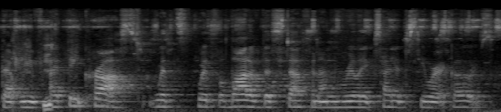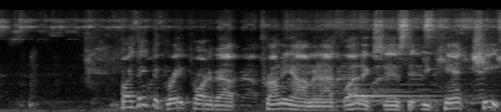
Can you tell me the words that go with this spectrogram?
that we've I think crossed with with a lot of this stuff, and I'm really excited to see where it goes. Well, I think the great part about pranayama and athletics is that you can't cheat.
